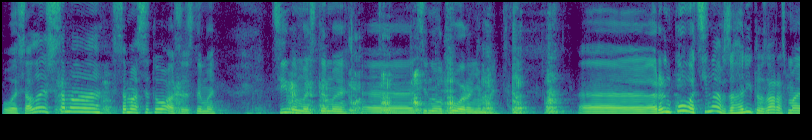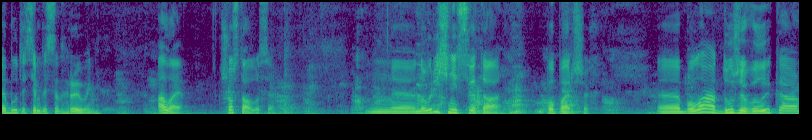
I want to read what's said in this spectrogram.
Ось, але ж сама, сама ситуація з тими цінами, з тими е, ціноутвореннями. Е, ринкова ціна взагалі-то зараз має бути 70 гривень. Але що сталося? Е, Новорічні свята, по-перше, е, була дуже велика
